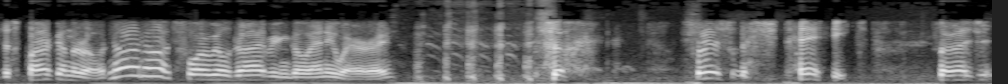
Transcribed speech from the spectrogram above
just park on the road. No, no, it's four wheel drive, you can go anywhere, right? so, first mistake. So as you,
